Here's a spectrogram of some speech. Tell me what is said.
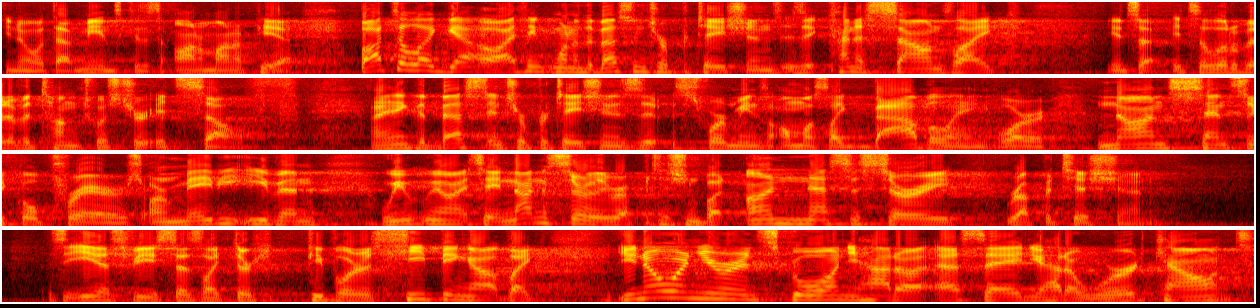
You know what that means because it's onomatopoeia. Batalageo, I think one of the best interpretations is it kind of sounds like it's a, it's a little bit of a tongue twister itself. And I think the best interpretation is this word means almost like babbling or nonsensical prayers, or maybe even, we, we might say, not necessarily repetition, but unnecessary repetition. The ESV says, like people are just heaping up, like, you know, when you were in school and you had an essay and you had a word count?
